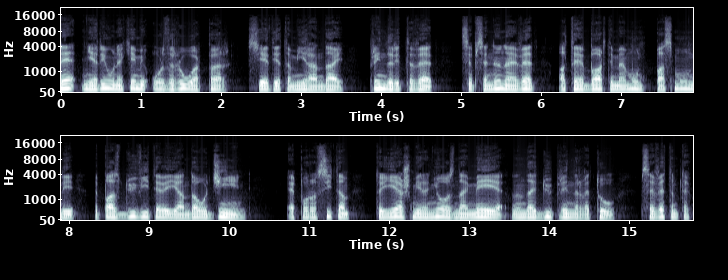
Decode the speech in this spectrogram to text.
Ne njeriun e kemi urdhëruar për sjellje të mira ndaj prindërit të vet, sepse nëna e vet atë e barti me mund pas mundi dhe pas dy viteve ia ndau gjinin. E porositëm të jesh mirënjohës ndaj meje dhe ndaj dy prindërve tu, pse vetëm tek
